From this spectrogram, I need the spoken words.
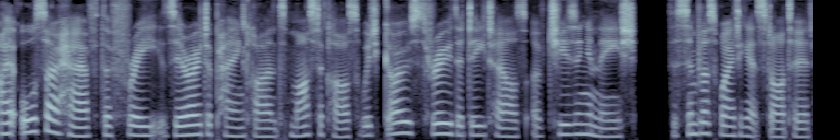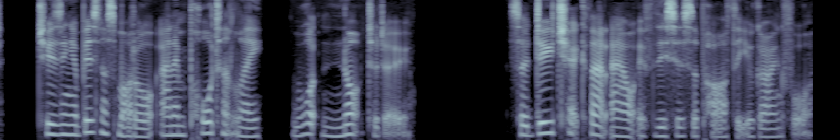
I also have the free Zero to Paying Clients Masterclass, which goes through the details of choosing a niche, the simplest way to get started, choosing a business model, and importantly, what not to do. So do check that out if this is the path that you're going for.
